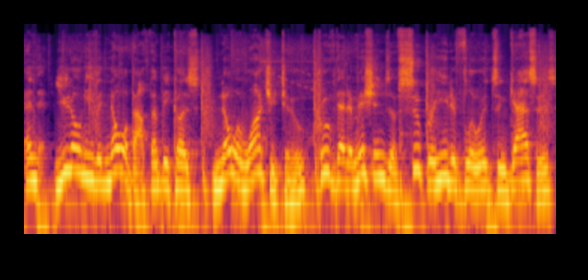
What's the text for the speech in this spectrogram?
And you don't even know about them because no one wants you to, prove that emissions of superheated fluids and gases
